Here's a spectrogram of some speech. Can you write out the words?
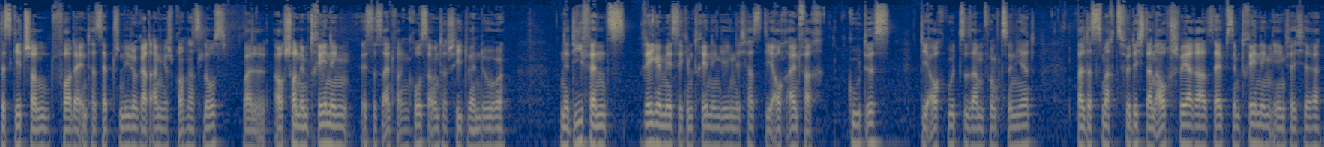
das geht schon vor der Interception, die du gerade angesprochen hast, los, weil auch schon im Training ist es einfach ein großer Unterschied, wenn du eine Defense regelmäßig im Training gegen dich hast, die auch einfach gut ist die auch gut zusammen funktioniert, weil das macht es für dich dann auch schwerer, selbst im Training irgendwelche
